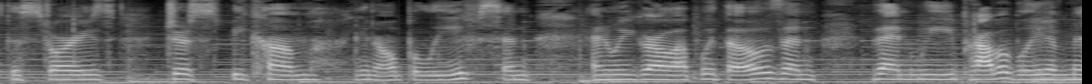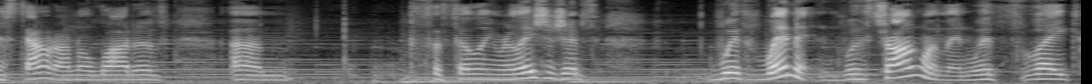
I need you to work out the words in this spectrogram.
the stories just become, you know, beliefs, and and we grow up with those, and then we probably have missed out on a lot of um, fulfilling relationships with women, with strong women, with like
